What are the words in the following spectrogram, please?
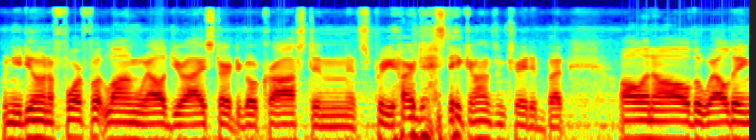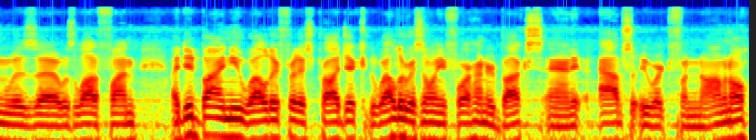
when you're doing a four foot long weld, your eyes start to go crossed and it's pretty hard to stay concentrated. But all in all, the welding was uh, was a lot of fun. I did buy a new welder for this project. The welder was only 400 bucks and it absolutely worked phenomenal.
